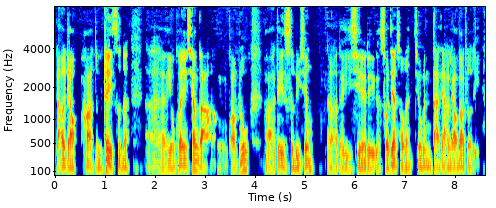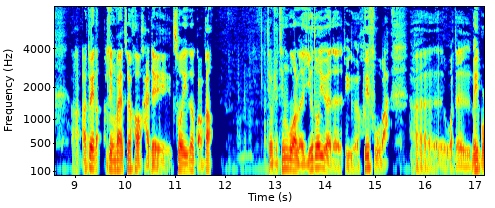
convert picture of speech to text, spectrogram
聊一聊哈。那么这一次呢，呃，有关于香港、广州啊这一次旅行啊的一些这个所见所闻，就跟大家聊到这里啊啊。对了，另外最后还得做一个广告。就是经过了一个多月的这个恢复吧，呃，我的微博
